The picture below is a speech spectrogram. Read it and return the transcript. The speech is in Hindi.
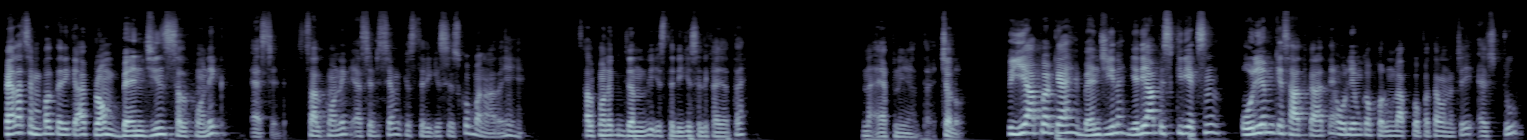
पहला सिंपल तरीका है from benzene sulphonic acid sulphonic acid से हम किस तरीके से इसको बना रहे हैं? सल्फोनिक जनरली इस तरीके से लिखा जाता है। ना एफ़ नहीं आता है। चलो तो ये आपका क्या है? बेंजीन है। यदि आप इसकी रिएक्शन ओलियम के साथ कराते हैं, ओलियम का फॉर्मूला आपको पता होना चाहिए H two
